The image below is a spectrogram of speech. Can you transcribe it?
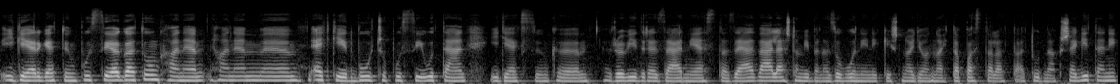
ígérgetünk, puszilgatunk, hanem, hanem egy-két búcsú puszi után igyekszünk rövidre zárni, lezárni ezt az elválást, amiben az óvónénik is nagyon nagy tapasztalattal tudnak segíteni,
